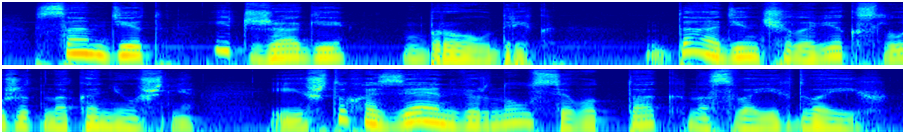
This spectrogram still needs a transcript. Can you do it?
— сам дед и Джаги Броудрик. Да, один человек служит на конюшне, и что хозяин вернулся вот так на своих двоих —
